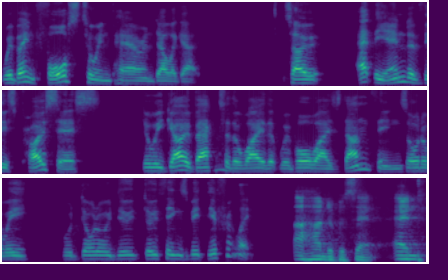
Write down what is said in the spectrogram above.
we've been forced to empower and delegate. So at the end of this process, do we go back to the way that we've always done things, or do we, or do we do do things a bit differently? A hundred percent, and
